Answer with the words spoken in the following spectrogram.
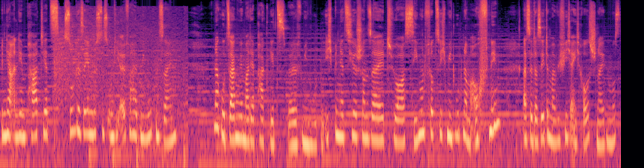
bin ja an dem Part jetzt, so gesehen müssten es um die 11,5 Minuten sein. Na gut, sagen wir mal, der Part geht 12 Minuten. Ich bin jetzt hier schon seit ja, 47 Minuten am Aufnehmen. Also da seht ihr mal, wie viel ich eigentlich rausschneiden muss.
